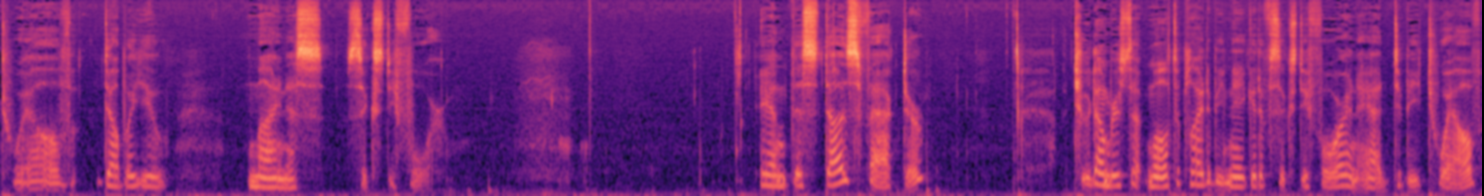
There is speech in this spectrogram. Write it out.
12w minus 64. And this does factor two numbers that multiply to be negative 64 and add to be 12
